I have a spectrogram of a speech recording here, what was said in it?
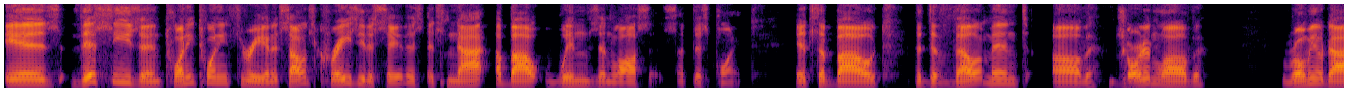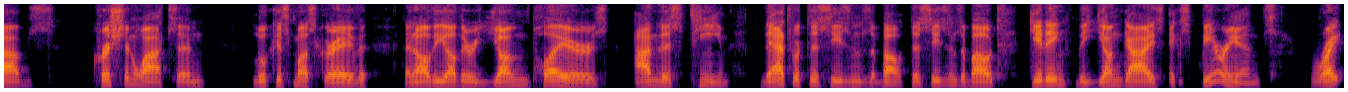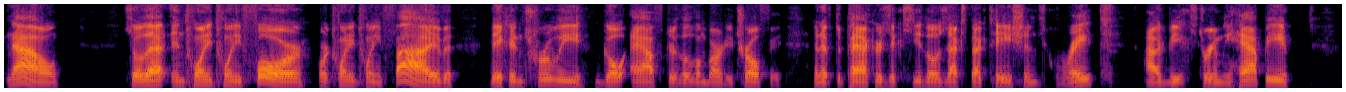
is this season 2023 and it sounds crazy to say this it's not about wins and losses at this point. It's about the development of jordan love romeo doubs christian watson lucas musgrave and all the other young players on this team. That's what this season's about. This season's about getting the young guys experience right now so that in 2024 or 2025 they can truly go after the Lombardi trophy. And if the Packers exceed those expectations, great. I would be extremely happy.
